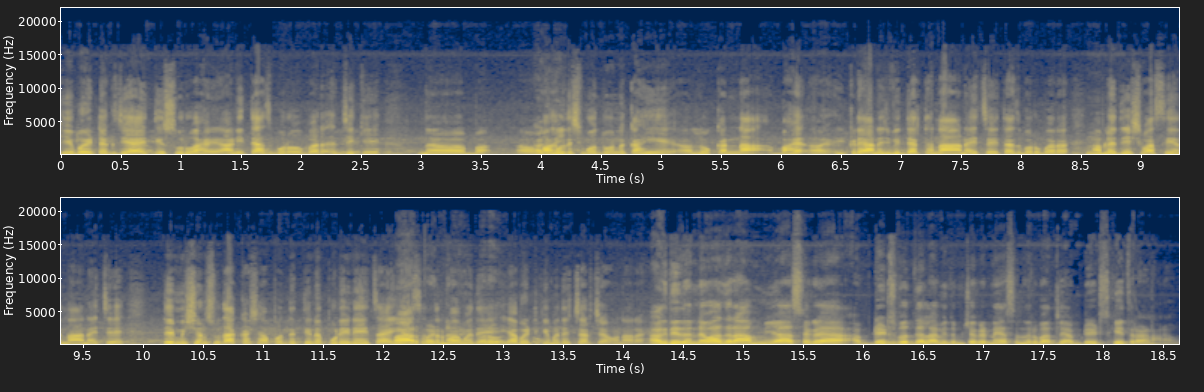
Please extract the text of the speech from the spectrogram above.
ही बैठक जी आहे ती सुरू आहे. आणि त्याचबरोबर जे की बांगलादेशमधून काही लोकांना बाहेर इकडे आणायचे विद्यार्थ्यांना आणायचं आहे त्याचबरोबर आपल्या देशवासियांना आणायचं. आहे ते मिशन सुद्धा कशा पद्धतीनं पुढे न्यायचं आहे या संदर्भामध्ये. या बैठकीमध्ये चर्चा होणार आहे. अगदी. धन्यवाद राम. या सगळ्या अपडेट्सबद्दल आम्ही तुमच्याकडनं या संदर्भातले अपडेट्स घेत राहणार आहोत.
